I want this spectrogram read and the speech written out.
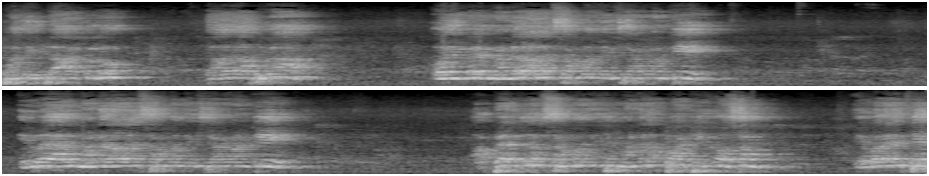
పది బ్లాకులు దాదాపుగా ఇరవై మండలాలకు సంబంధించినటువంటి ఇరవై ఆరు మండలాలకు సంబంధించినటువంటి అభ్యర్థులకు సంబంధించిన మండల పార్టీ కోసం ఎవరైతే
